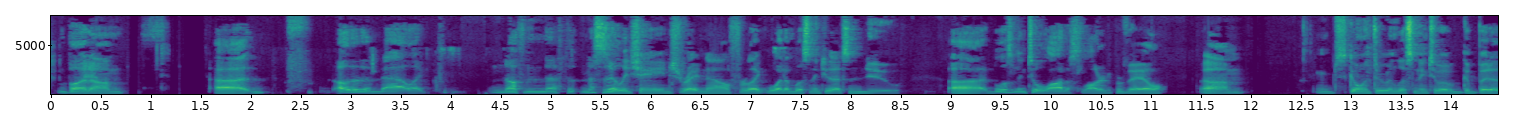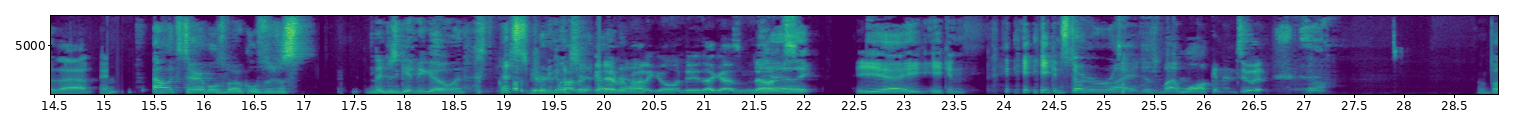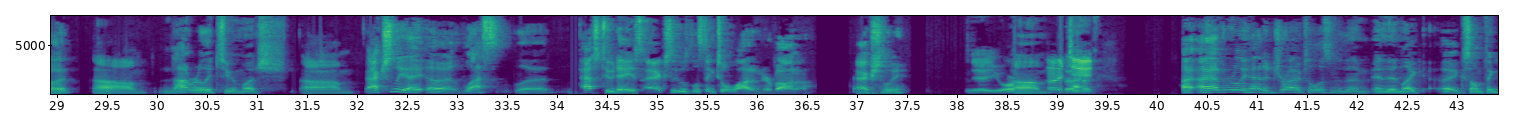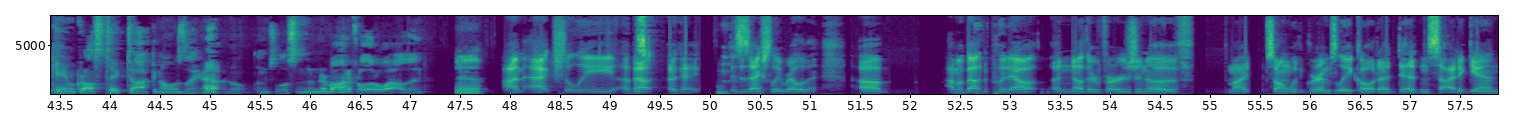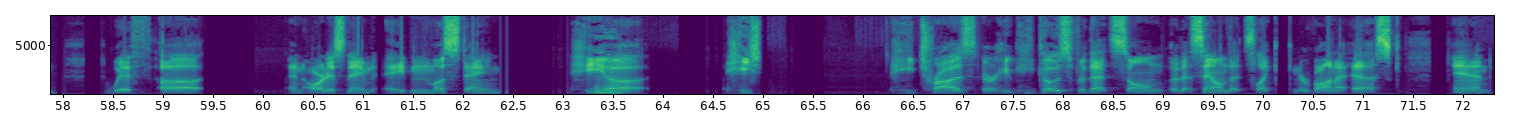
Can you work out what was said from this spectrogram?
But Yeah. um, uh, f- other than that, like nothing nec- necessarily changed right now for like what I'm listening to that's new. Uh, listening to a lot of Slaughter to Prevail. Um, I'm just going through and listening to a good bit of that. And Alex Terrible's vocals are just they just get me going. That's pretty much I'll it Get right everybody going, dude. That guy's nuts. Yeah, they, yeah, he he can he can start a riot just by walking into it Yeah. but um not really too much um actually i uh last uh, past two days i actually was listening to a lot of nirvana actually Yeah, you are. um Oh, dude, I, I haven't really had a drive to listen to them and then like like something came across tiktok and i was like oh well, i'm just listening to nirvana for a little while then Yeah. I'm actually about okay. This is actually relevant. Um, I'm about to put out another version of my song with Grimsley called uh, "Dead Inside Again" with uh, an artist named Aiden Mustaine. He Mhm. uh, he he tries or he he goes for that song or that sound that's like Nirvana esque, and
